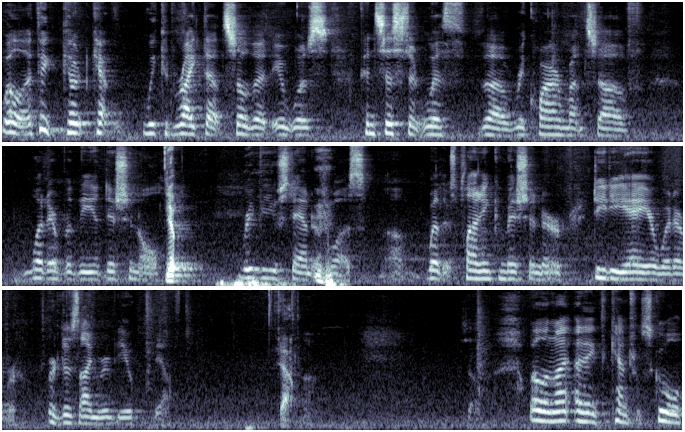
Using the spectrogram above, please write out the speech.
Well, I think ca- we could write that so that it was consistent with the requirements of whatever the additional Yep. review standard was, um, whether it's planning commission or DDA or whatever, or design review, yeah. Yeah. So, Well, and I, I think the Cantril School,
